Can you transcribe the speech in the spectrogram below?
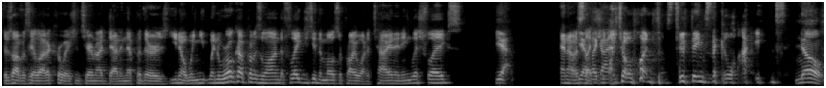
there's obviously a lot of Croatians here. I'm not doubting that, but there's, you know, when you when World Cup comes along, the flags you see the most are probably what Italian and English flags. Yeah. And I was yeah, like, like I, I, don't want those two things to collide. No,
